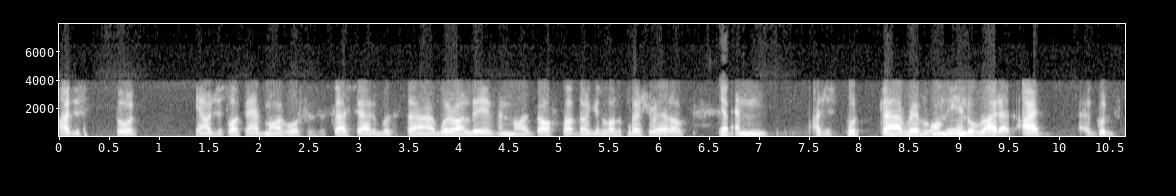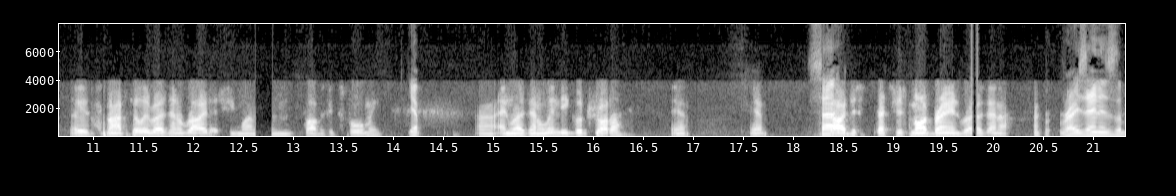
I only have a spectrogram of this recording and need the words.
I just thought, you know, I just like to have my horses associated with uh, where I live and my golf club that I get a lot of pleasure out of. Yep. And I just put uh, Rebel on the end or Raider. I had a good, smart filly, Rosanna Raider. She won five or six for me. Yep. Uh, and Rosanna Lindy, good trotter. Yep. Yep. So I just that's just my brand, Rosanna. Rosanna's the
